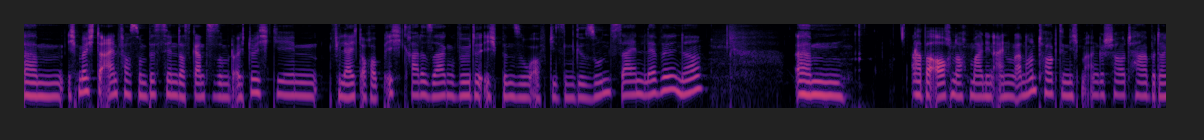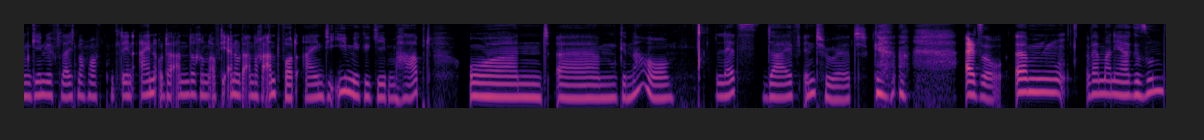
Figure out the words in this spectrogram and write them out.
Ähm, ich möchte einfach so ein bisschen das Ganze so mit euch durchgehen. Vielleicht auch, ob ich gerade sagen würde, ich bin so auf diesem Gesundsein-Level, ne? Ähm, aber auch nochmal den einen oder anderen Talk, den ich mir angeschaut habe. Dann gehen wir vielleicht nochmal auf den einen oder anderen, auf die eine oder andere Antwort ein, die ihr mir gegeben habt. Und ähm, genau, let's dive into it. also, ähm, wenn man ja gesund,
